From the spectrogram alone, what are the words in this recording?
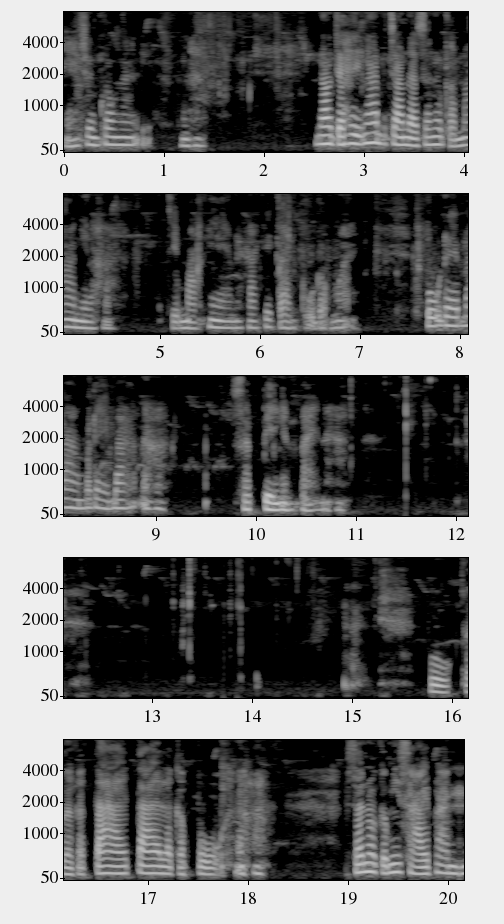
ให้ชมความงามอีกนะคะนอกจากให้งานประจำแล้วสนุกกับมานี่แหละค่ะสิมักแฮงนะคะ คือการปลูกดอกไม้ปลูกได้บ้างไม่ได้บ้างนะคะ สับเปลี่ยนกันไปนะคะปลูกแล้วก็ตายตายแล้วก็ปลูกนะคะสนุกก็มีสายพันธุ์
